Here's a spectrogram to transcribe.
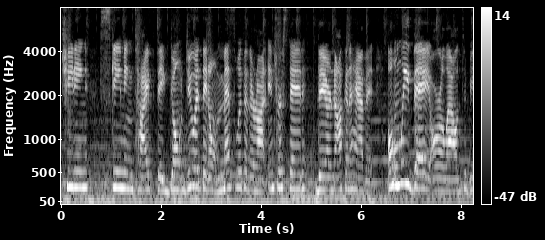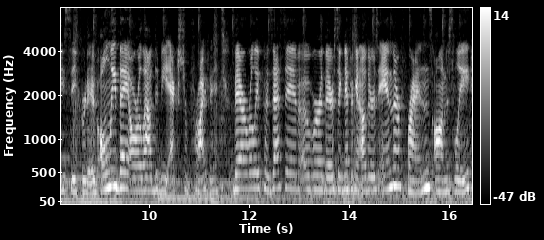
cheating, scheming type. They don't do it, they don't mess with it, they're not interested. They are not gonna have it. Only they are allowed to be secretive. Only they are allowed to be extra private. They're really possessive over their significant others and their friends, honestly.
